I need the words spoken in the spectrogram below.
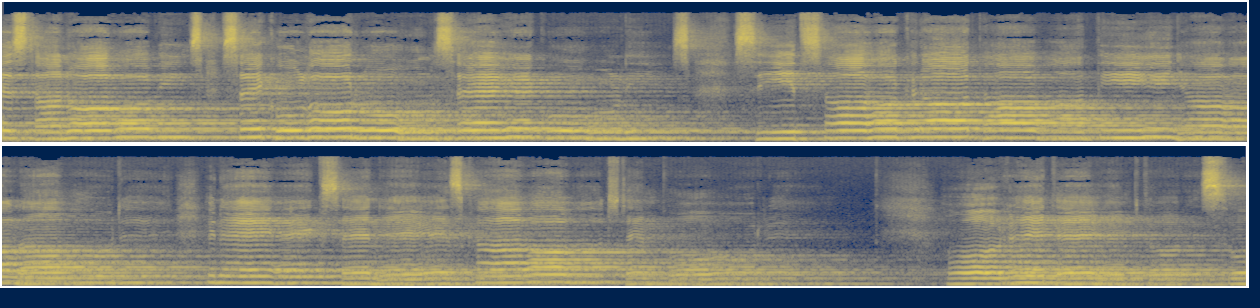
testa nobis seculorum seculis sit sacrata digna laude nec senescat tempore. O redemptor sum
